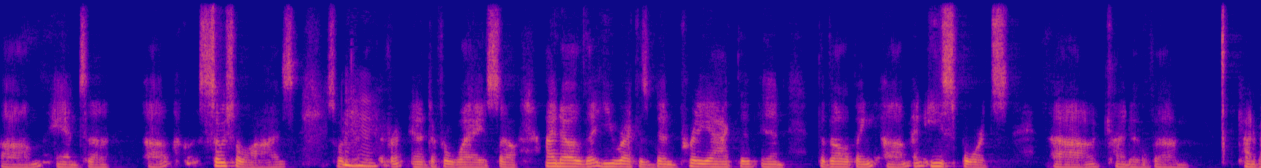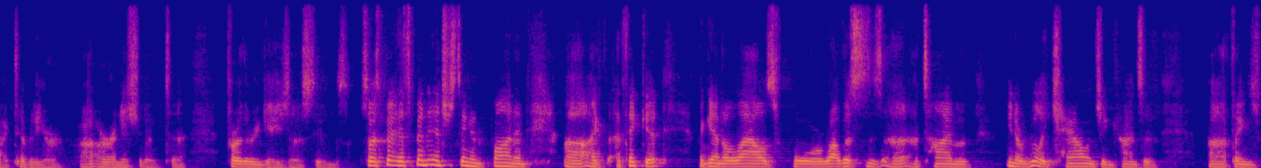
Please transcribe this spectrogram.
um, and to uh, socialize sort of mm-hmm. in a mm-hmm. different in a different way. So I know that UREC has been pretty active in developing um, an esports uh, kind of um, kind of activity or uh, or initiative to further engage those students. So it's been it's been interesting and fun, and uh, I, I, think it again allows for while this is a, a time of you know really challenging kinds of uh, things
